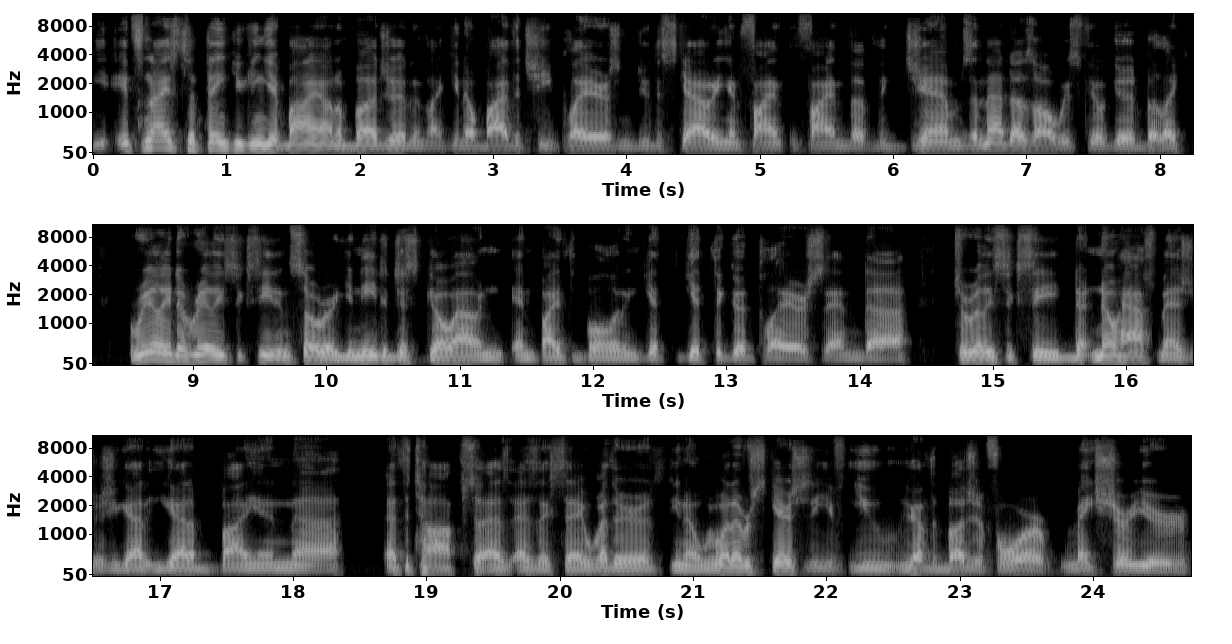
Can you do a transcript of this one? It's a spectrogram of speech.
it's nice to think you can get by on a budget and like you know buy the cheap players and do the scouting and find find the the gems and that does always feel good but like really to really succeed in Sorare you need to just go out and, and bite the bullet and get get the good players and uh to really succeed no half measures you got you got to buy in uh at the top so as as they say whether you know whatever scarcity you you have the budget for make sure you're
